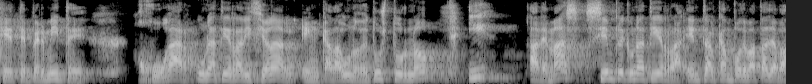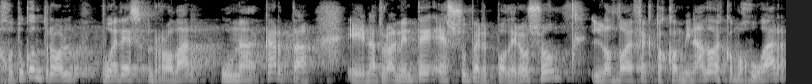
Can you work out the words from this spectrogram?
que te permite jugar una tierra adicional en cada uno de tus turnos y Además, siempre que una tierra entre al campo de batalla bajo tu control, puedes robar una carta. Eh, naturalmente es súper poderoso. Los dos efectos combinados es como jugar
